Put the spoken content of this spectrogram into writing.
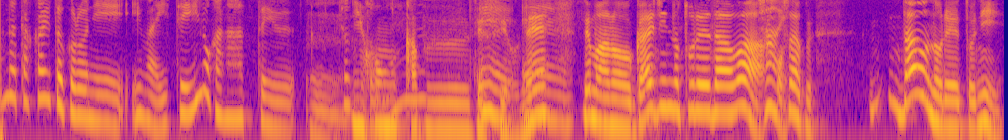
こんな高いところに今いていいのかなっていう、うん、ね、日本株ですよね、えーえー、でもあの外人のトレーダーは、はい、おそらくダウのレートに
